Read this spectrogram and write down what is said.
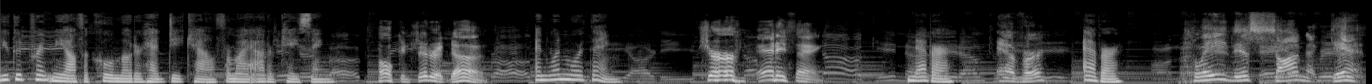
you could print me off a cool Motorhead decal for my outer casing. Oh, consider it done. And one more thing Sure, anything. never, Ever ever play this song again.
